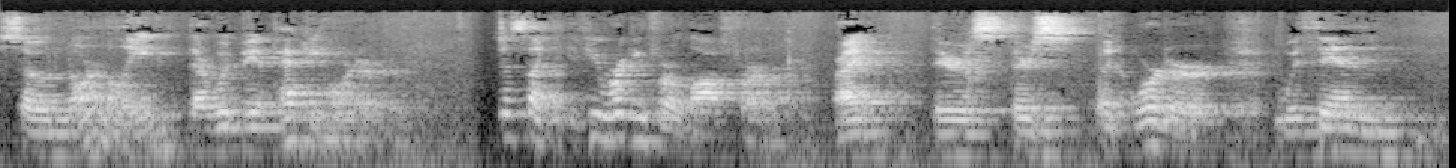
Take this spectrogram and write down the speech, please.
So normally there would be a pecking order. Just like if you're working for a law firm, right? There's there's an order within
